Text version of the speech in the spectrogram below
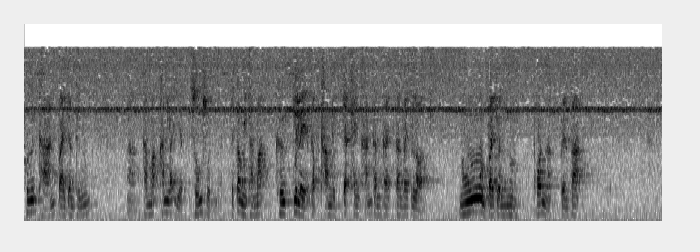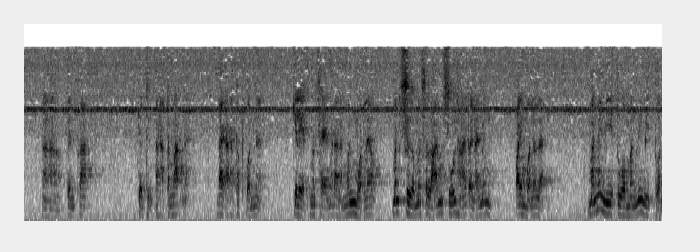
พื้นฐานไปจนถึงธรรมะขั้นละเอียดสูงสุด จะต้องมีธรรมะคือกิเลสกับธรรมจะแข่งขันกันกันไปตลอด นู่นไปจนนู่นพ้นเป็นพระเป็นพระจนถึงอรหัตมรรคเนี่ยได้อรหัตผลเนี่ยกิเลสมันแสงไม่ได้แล้วมันหมดแล้ว มันเสื่อมมันสลายมันสูญหายไปไหนไม่ไปหมดแล้วแหละ มันไม่มีตัวมันไม่มีตน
